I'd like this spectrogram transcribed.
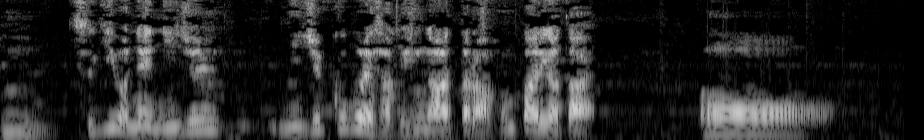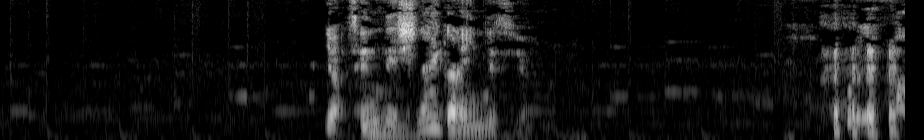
うん。次はね、20、20個ぐらい作品があったら本当ありがたい。ああ。いや、宣伝しないからいいんですよ。これさ、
